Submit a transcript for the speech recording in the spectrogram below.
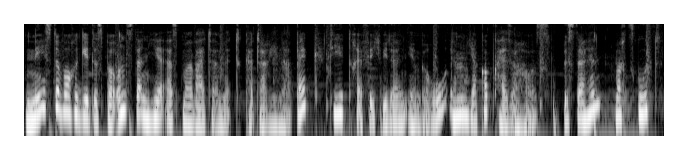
Nächste Woche geht es bei uns dann hier erstmal weiter mit Katharina Beck. Die treffe ich wieder in ihrem Büro im Jakob-Kaiser-Haus. Bis dahin, macht's gut.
